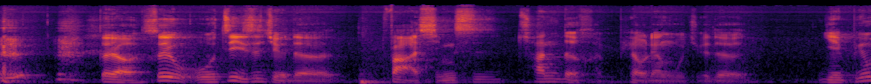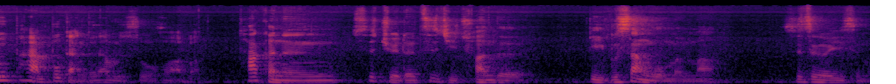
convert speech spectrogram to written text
对啊，所以我自己是觉得发型师穿的很漂亮，我觉得也不用怕，不敢跟他们说话吧。他可能是觉得自己穿的比不上我们吗？是这个意思吗？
